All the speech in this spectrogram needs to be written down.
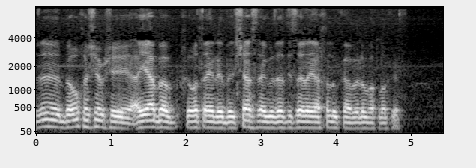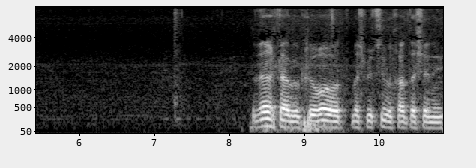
זה ברוך השם שהיה בבחירות האלה בין ש"ס לאגודת ישראל היה חלוקה ולא מחלוקת. בדרך כלל בבחירות משמיצים אחד את השני.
